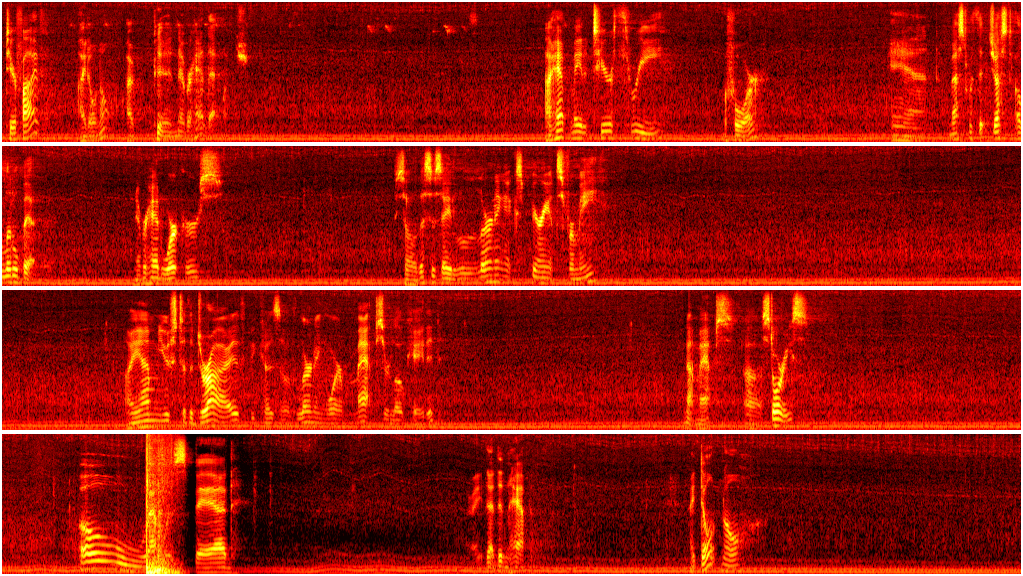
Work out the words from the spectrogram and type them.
tier 5? I don't know. I've never had that much. I have made a tier 3 before and messed with it just a little bit. Never had workers. So this is a learning experience for me. I am used to the drive because of learning where maps are located. Not maps, uh, stories. Oh, that was bad. Alright, that didn't happen. I don't know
